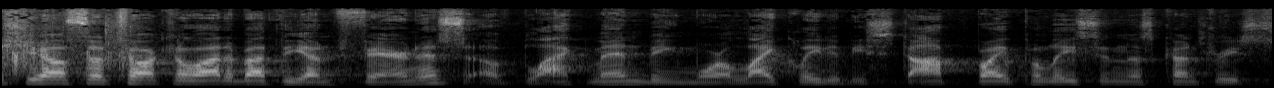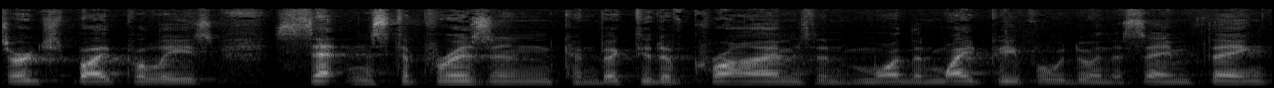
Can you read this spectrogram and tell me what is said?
She also talked a lot about the unfairness of black men being more likely to be stopped by police in this country, searched by police, sentenced to prison, convicted of crimes, and more than white people were doing the same thing.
